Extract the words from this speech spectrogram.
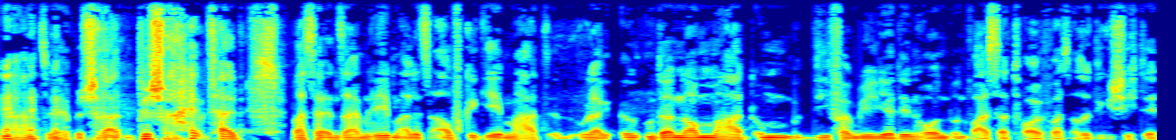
Ja, also er beschreibt, beschreibt halt, was er in seinem Leben alles aufgegeben hat oder unternommen hat, um die Familie, den Hund und weiß der Teufel was. Also die Geschichte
